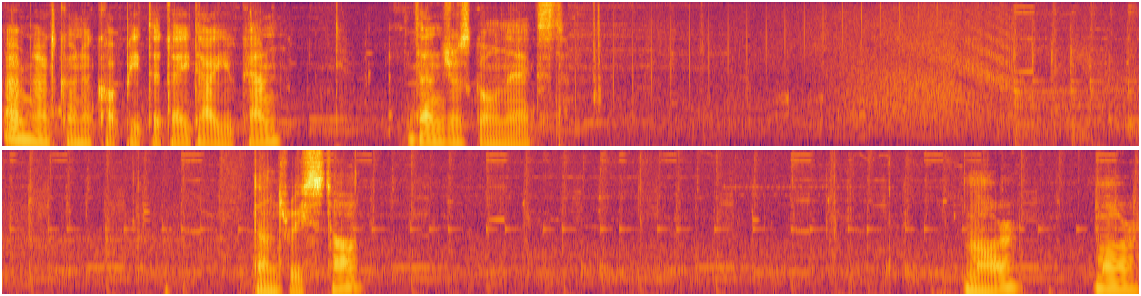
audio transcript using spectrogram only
I'm not gonna copy the data, you can. Then just go next. Restore. More, more,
